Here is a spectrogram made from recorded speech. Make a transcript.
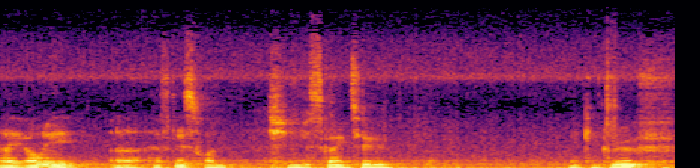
I only uh, have this one. I'm just going to make a groove.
